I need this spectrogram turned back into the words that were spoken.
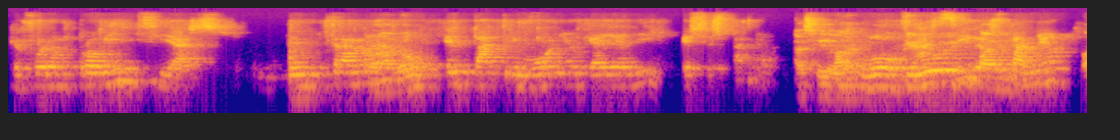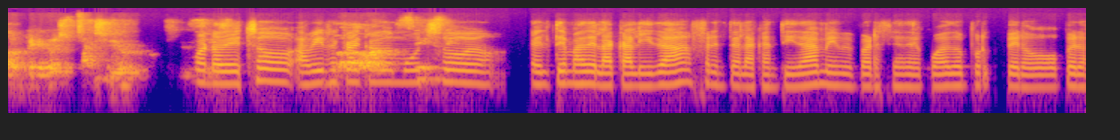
que fueron provincias de ultramar, Claro. el patrimonio que hay allí es español. Ha sido Ah, Lo creo ha sido España. español, lo creo ha español. Bueno, de hecho, habéis recalcado sí, mucho el tema de la calidad frente a la cantidad. A mí me parece adecuado, por- pero, pero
